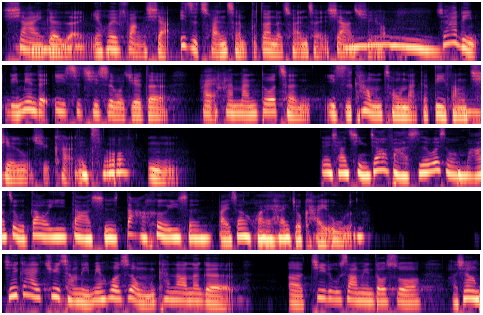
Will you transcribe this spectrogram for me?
下一个人，也会放下，一直传承，不断的传承下去哦。嗯，所以它里里面的意思，其实我觉得还还蛮多层意思，看我们从哪个地方切入去看。没错。嗯，对，想请教法师，为什么马祖道一大师大喝一声，百丈怀海就开悟了呢？其实刚才剧场里面，或者是我们看到那个呃记录上面都说，好像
